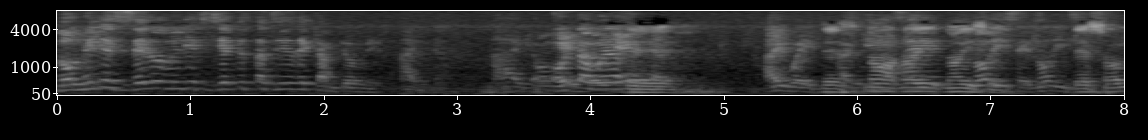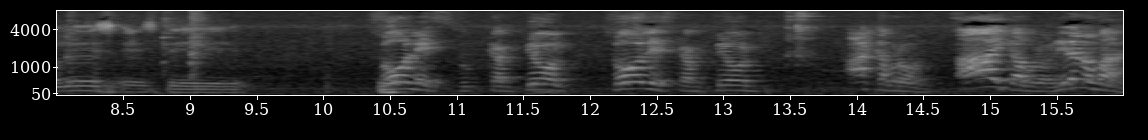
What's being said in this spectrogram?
2016-2017, esta sí es de campeón, mira. Ay, no. Ay, no. Ok, Ahorita voy a... Eh, Ay, güey. no, no dice, di- no dice. No dice, no dice. De soles, este. Soles, subcampeón. Soles, campeón. Ah, cabrón. Ay, cabrón. Mira nomás.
